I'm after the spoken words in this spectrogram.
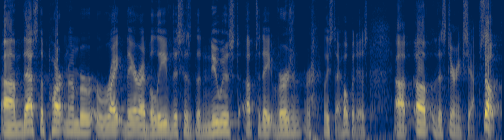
um, that's the part number right there. I believe this is the newest up-to-date version, or at least I hope it is, uh, of the steering shaft. So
